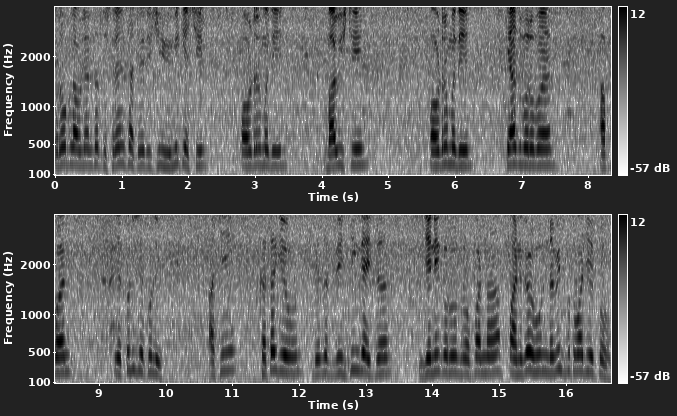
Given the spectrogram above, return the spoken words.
रोप लावल्यानंतर दुसऱ्या सातव्या दिवशी ह्युमिक ॲसिड पावडरमधील बावीस टीन पावडरमधील त्याचबरोबर आपण एकोणीस एकोणीस अशी खतं घेऊन त्याचं ड्रिंचिंग द्यायचं जेणेकरून रोपांना पानगळ होऊन नवीन फुटवा जे येतो.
